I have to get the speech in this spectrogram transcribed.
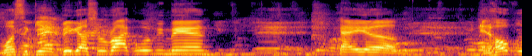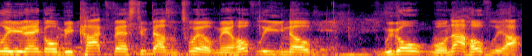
Once again, big ups for rocking with me, man. Hey, um, and hopefully it ain't gonna be Cockfest 2012, man. Hopefully, you know, we gon' well not hopefully, I,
